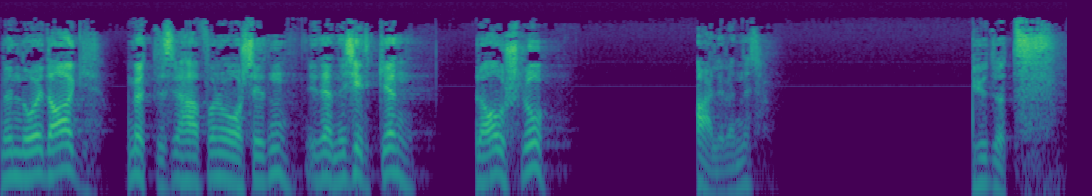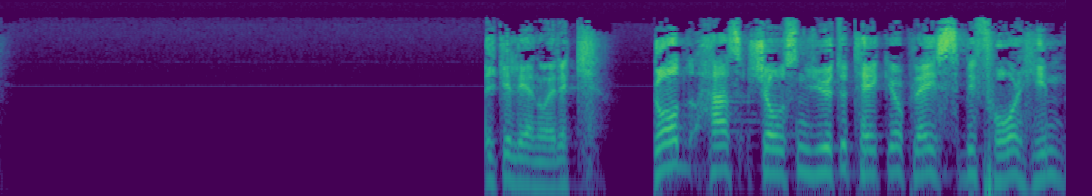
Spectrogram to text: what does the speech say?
Men nå i dag møttes vi her for noen år siden i denne kirken fra Oslo. Herlige venner. Gud vet. Ikke le nå, Erik. God has chosen you to take your place before him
